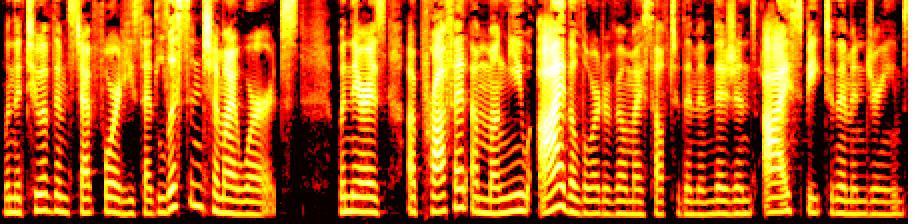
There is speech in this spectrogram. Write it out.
When the two of them stepped forward, he said, Listen to my words. When there is a prophet among you, I, the Lord, reveal myself to them in visions. I speak to them in dreams.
